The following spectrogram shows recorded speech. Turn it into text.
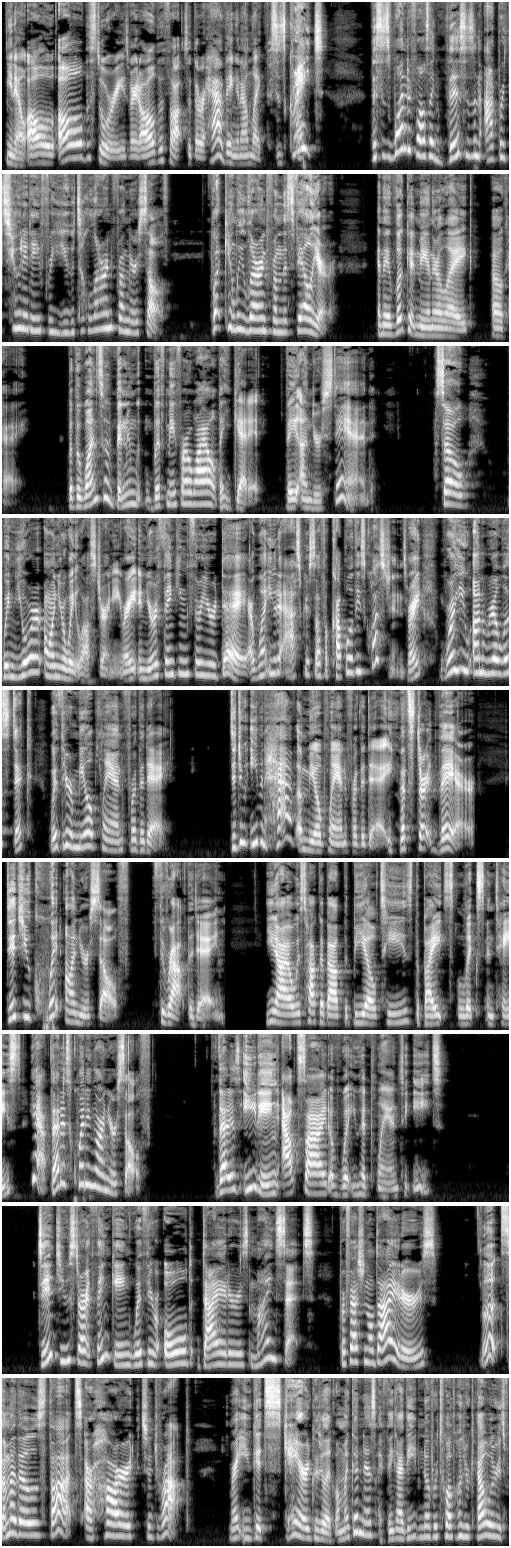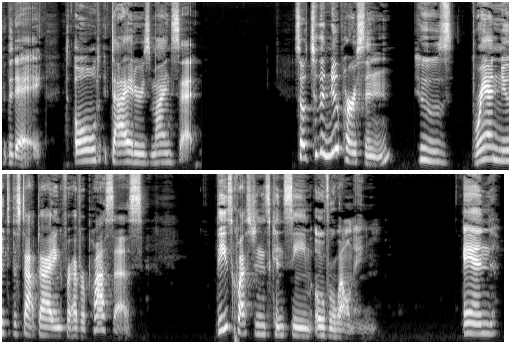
you know, all all the stories, right? All the thoughts that they're having and I'm like, this is great. This is wonderful. I was like, this is an opportunity for you to learn from yourself. What can we learn from this failure? and they look at me and they're like, okay. But the ones who've been with me for a while, they get it. They understand. So when you're on your weight loss journey, right, and you're thinking through your day, I want you to ask yourself a couple of these questions, right? Were you unrealistic with your meal plan for the day? Did you even have a meal plan for the day? Let's start there. Did you quit on yourself throughout the day? You know, I always talk about the BLTs, the bites, licks, and tastes. Yeah, that is quitting on yourself. That is eating outside of what you had planned to eat. Did you start thinking with your old dieter's mindset? Professional dieters, look, some of those thoughts are hard to drop, right? You get scared because you're like, oh my goodness, I think I've eaten over 1,200 calories for the day. Old dieter's mindset. So, to the new person who's brand new to the Stop Dieting Forever process, these questions can seem overwhelming. And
